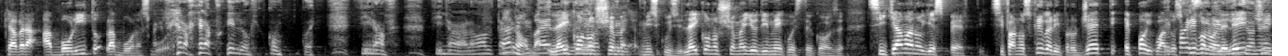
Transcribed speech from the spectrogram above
che avrà abolito la buona scuola. Però era quello che comunque fino, a, fino alla volta ma no, ma lei conosce, me, mi scusi, lei conosce meglio di me queste cose. Si chiamano gli esperti, si fanno scrivere i progetti e poi quando e poi scrivono le leggi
